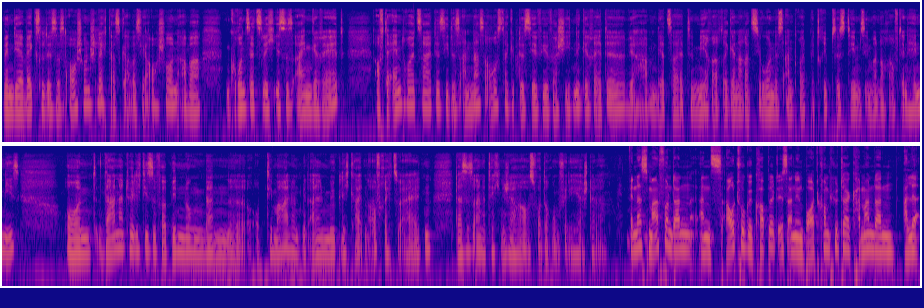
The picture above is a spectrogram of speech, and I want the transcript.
Wenn der wechselt, ist es auch schon schlecht. Das gab es ja auch schon. Aber grundsätzlich ist es ein Gerät. Auf der Android-Seite sieht es anders aus. Da gibt es sehr viele verschiedene Geräte. Wir haben derzeit mehrere Generationen des Android-Betriebssystems immer noch auf den Handys. Und da natürlich diese Verbindung dann äh, optimal und mit allen Möglichkeiten aufrechtzuerhalten, das ist eine technische Herausforderung für die Hersteller. Wenn das Smartphone dann ans Auto gekoppelt ist, an den Bordcomputer, kann man dann alle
